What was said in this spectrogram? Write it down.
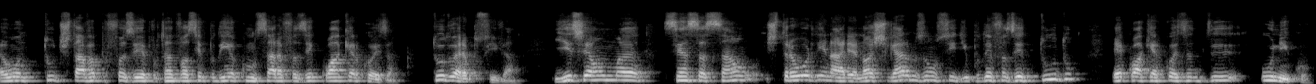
onde tudo estava por fazer, portanto você podia começar a fazer qualquer coisa, tudo era possível. E isso é uma sensação extraordinária. Nós chegarmos a um sítio e poder fazer tudo é qualquer coisa de único.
